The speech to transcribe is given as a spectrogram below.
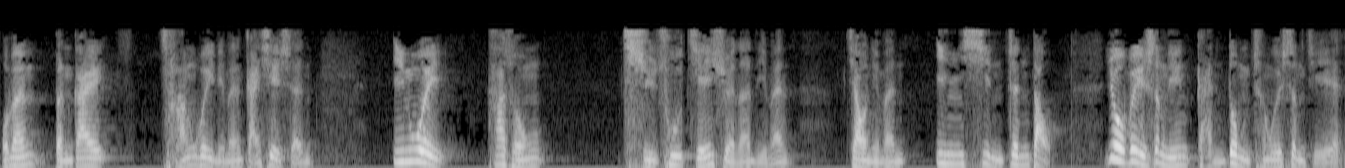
我们本该常为你们感谢神，因为他从起初拣选了你们，叫你们因信真道，又被圣灵感动，成为圣洁，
